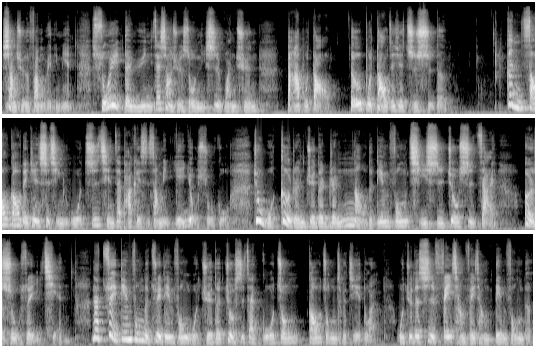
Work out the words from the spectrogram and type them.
上学的范围里面，所以等于你在上学的时候你是完全达不到、得不到这些知识的。更糟糕的一件事情，我之前在 pocket 上面也有说过，就我个人觉得，人脑的巅峰其实就是在二十五岁以前。那最巅峰的最巅峰，我觉得就是在国中、高中这个阶段。我觉得是非常非常巅峰的。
